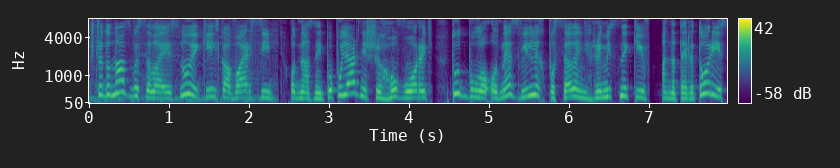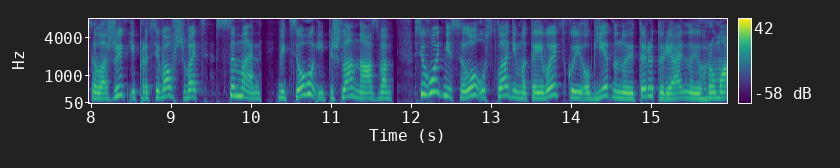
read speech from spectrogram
Щодо назви села існує кілька версій. Одна з найпопулярніших говорить: тут було одне з вільних поселень ремісників, а на території села жив і працював швець Семен. Від цього і пішла назва. Сьогодні село у складі Матеєвецької об'єднаної територіальної громади.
